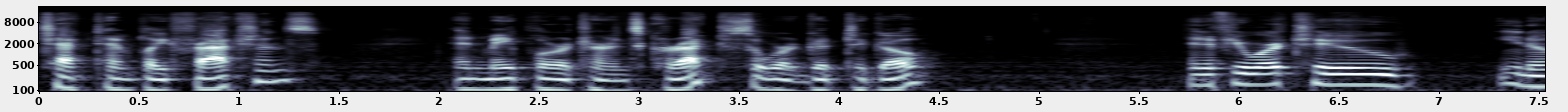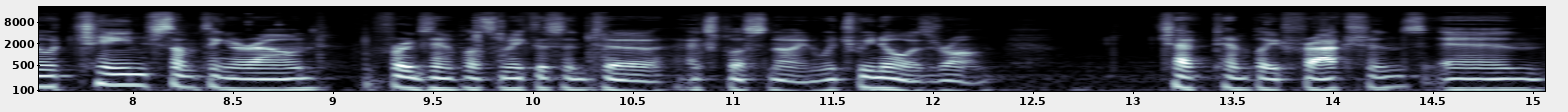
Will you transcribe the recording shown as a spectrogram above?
Check Template Fractions, and Maple returns correct, so we're good to go. And if you were to, you know, change something around, for example, let's make this into x plus 9, which we know is wrong. Check template fractions, and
